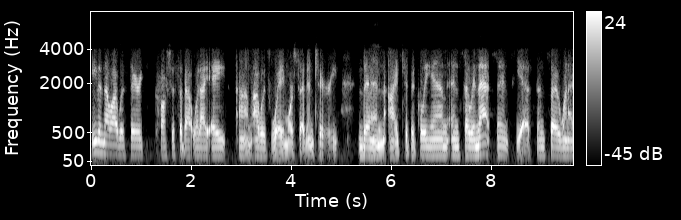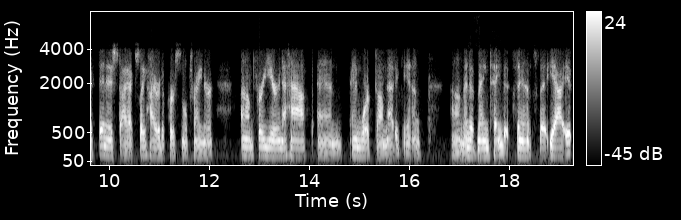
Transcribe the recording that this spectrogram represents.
even though I was very cautious about what I ate, um, I was way more sedentary than I typically am. And so in that sense, yes. And so when I finished, I actually hired a personal trainer um, for a year and a half and, and worked on that again um, and have maintained it since. But yeah, it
